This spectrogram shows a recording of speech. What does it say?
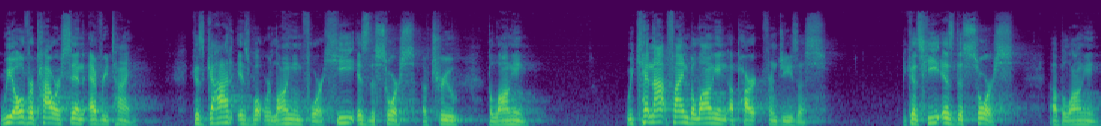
we overpower sin every time. Because God is what we're longing for. He is the source of true belonging. We cannot find belonging apart from Jesus because he is the source of belonging.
